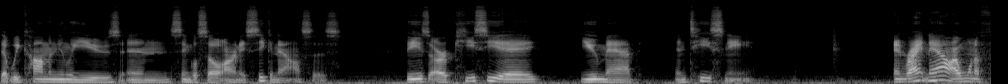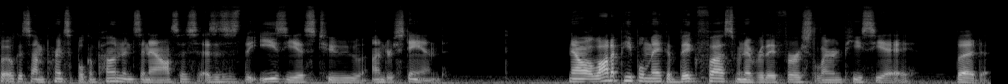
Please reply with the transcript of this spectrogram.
that we commonly use in single cell RNA-seq analysis. These are PCA, UMAP, and t-SNE. And right now I want to focus on principal components analysis as this is the easiest to understand. Now, a lot of people make a big fuss whenever they first learn PCA, but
